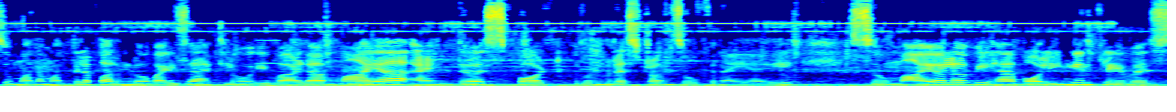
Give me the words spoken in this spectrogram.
సో మన మధ్యలపాలెంలో వైజాగ్లో ఇవాళ మాయా అండ్ ద స్పాట్ రెండు రెస్టారెంట్స్ ఓపెన్ అయ్యాయి. సో మాయాలో we have all Indian flavours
